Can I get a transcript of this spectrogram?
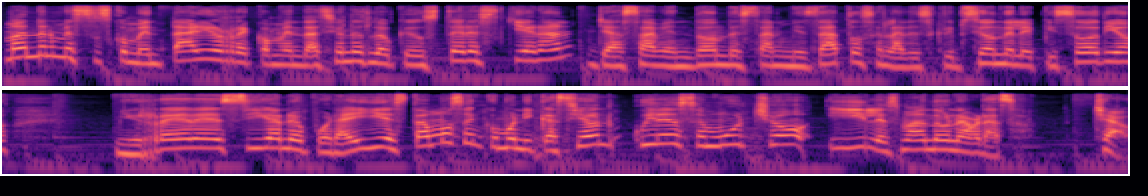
Mándenme sus comentarios, recomendaciones, lo que ustedes quieran. Ya saben dónde están mis datos en la descripción del episodio. Mis redes, síganme por ahí. Estamos en comunicación. Cuídense mucho y les mando un abrazo. Chao.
